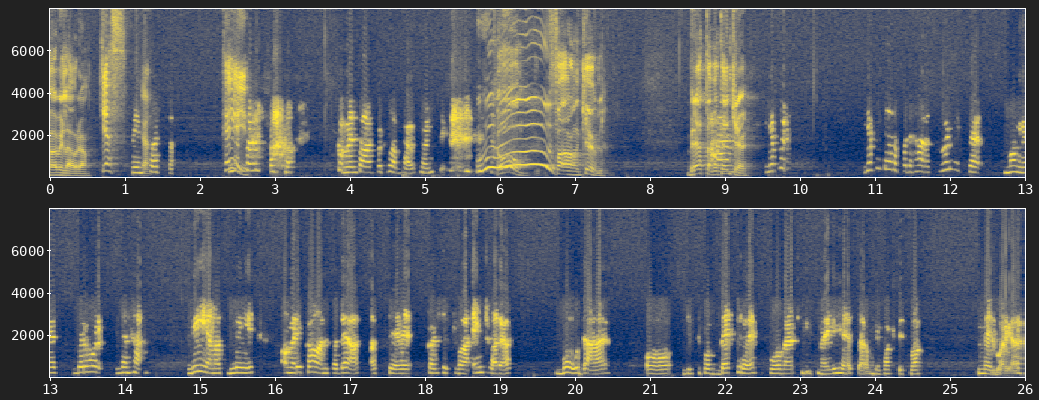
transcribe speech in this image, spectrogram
hör vi Laura? Yes! Min Ja. första, min Hej! första kommentar på Clubhouse någonsin. Oh, fan kul! Berätta, vad tänker du? Jag, fun- jag funderar på det här att hur mycket, Magnus, beror den här viljan att bli amerikan på det att, att det kanske ska vara enklare att bo där och du ska få bättre påverkningsmöjligheter om du faktiskt var medborgare?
